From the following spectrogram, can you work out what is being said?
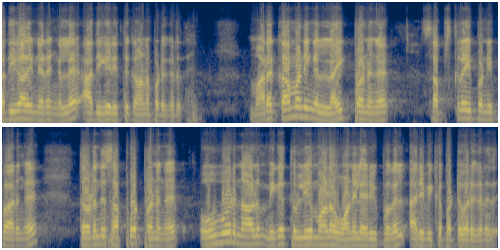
அதிகாலை நேரங்களில் அதிகரித்து காணப்படுகிறது. மறக்காமல் நீங்கள் லைக் பண்ணுங்கள் சப்ஸ்கிரைப் பண்ணி பாருங்கள் தொடர்ந்து சப்போர்ட் பண்ணுங்கள் ஒவ்வொரு நாளும் மிக துல்லியமான வானிலை அறிவிப்புகள் அறிவிக்கப்பட்டு வருகிறது.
